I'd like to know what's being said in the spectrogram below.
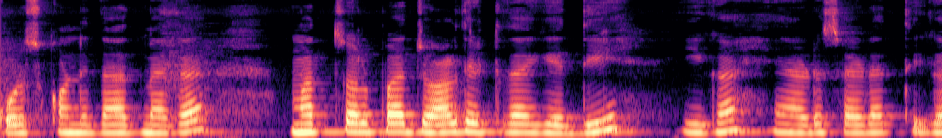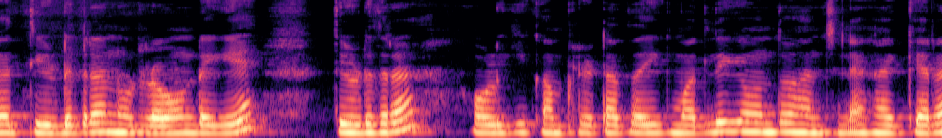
ಕೂಡಿಸ್ಕೊಂಡಿದ್ದಾದ್ಮ್ಯಾಗ ಮತ್ತು ಸ್ವಲ್ಪ ಜೋಳದ ಹಿಟ್ಟದಾಗ ಎದ್ದು, ಈಗ ಎರಡು ಸೈಡ ಈಗ ತಿಡಿದ್ರೆ ನೋಡಿ ರೌಂಡಿಗೆ ತಿಡಿದ್ರೆ ಹೋಳ್ಗೆ ಕಂಪ್ಲೀಟ್ ಆತ. ಈಗ ಮೊದಲಿಗೆ ಒಂದು ಹಂಚಿನಾಗ ಹಾಕ್ಯಾರ.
